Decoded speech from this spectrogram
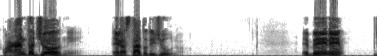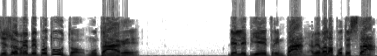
40 giorni era stato digiuno. Ebbene, Gesù avrebbe potuto mutare delle pietre in pane, aveva la potestà.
